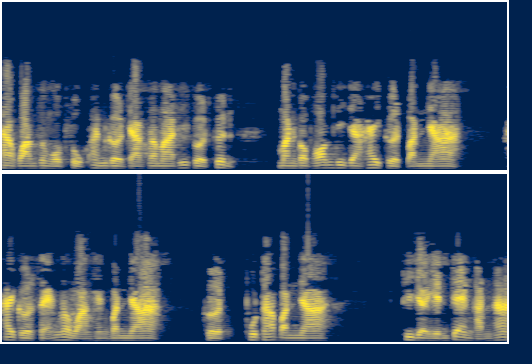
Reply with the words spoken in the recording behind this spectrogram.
ถ้าความสงบสุขอันเกิดจากสมาธิเกิดขึ้น มันก็พร้อมที่จะให้เกิดปัญญา ให้เกิดแสงสว่างแห่งปัญญา เกิดพุทธปัญญา ที่จะเห็นแจ้งขันห้า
